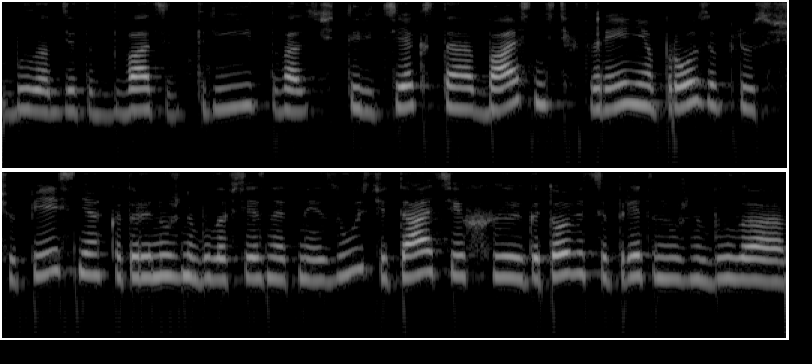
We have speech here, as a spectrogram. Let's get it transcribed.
было где-то 23-24 текста, басни, стихотворения, проза, плюс еще песня, которые нужно было все знать наизусть, читать их, готовиться. При этом нужно было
